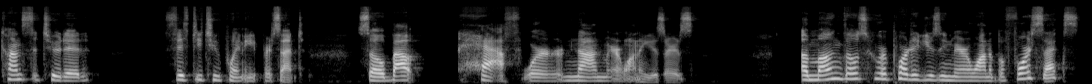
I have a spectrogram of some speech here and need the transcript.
constituted 52.8%. So about half were non marijuana users. Among those who reported using marijuana before sex,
